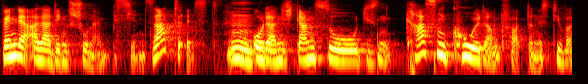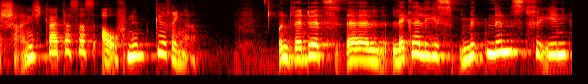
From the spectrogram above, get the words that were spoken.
Wenn der allerdings schon ein bisschen satt ist mm. oder nicht ganz so diesen krassen Kohldampf hat, dann ist die Wahrscheinlichkeit, dass er es aufnimmt, geringer. Und wenn du jetzt äh, Leckerlis mitnimmst für ihn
